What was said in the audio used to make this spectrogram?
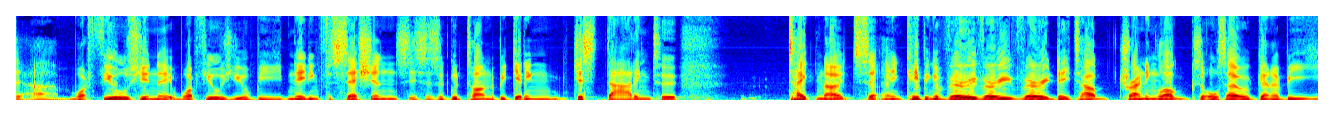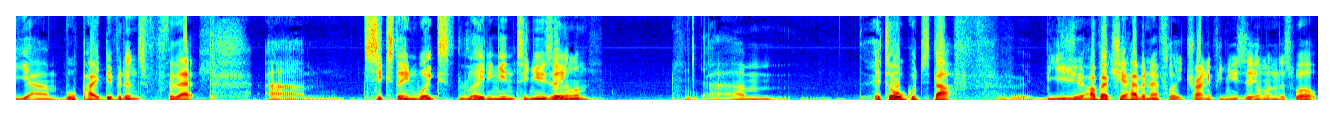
um, what fuels you need, what fuels you'll be needing for sessions. This is a good time to be getting just starting to take notes and keeping a very, very, very detailed training logs also going to be um, will pay dividends for that. Um, 16 weeks leading into New Zealand. Um, it's all good stuff. You, I've actually have an athlete training for New Zealand as well,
